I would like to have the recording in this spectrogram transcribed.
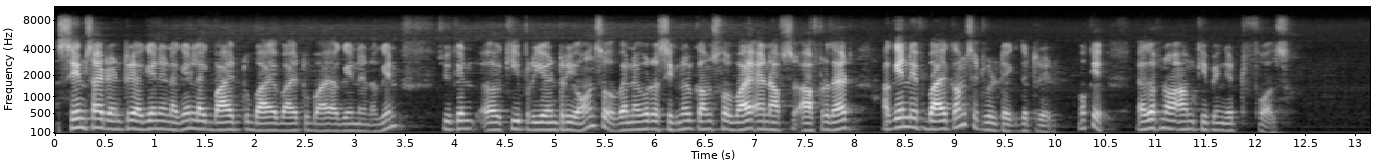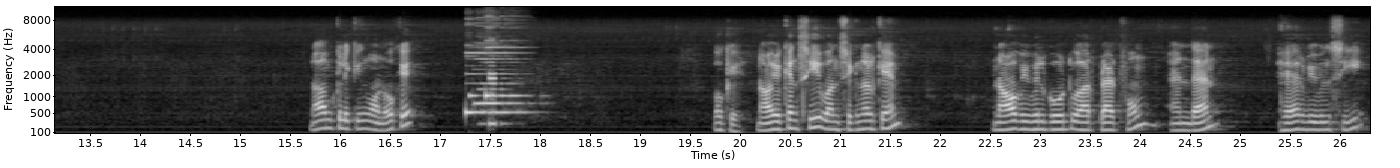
same side entry again and again like buy to buy buy to buy again and again you can uh, keep re-entry on. So whenever a signal comes for buy and after after that again if buy comes it will take the trade. Okay. As of now i'm keeping it false. Now i'm clicking on ok okay. Now you can see one signal came. Now we will go to our platform and then here we will see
